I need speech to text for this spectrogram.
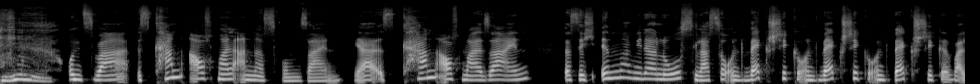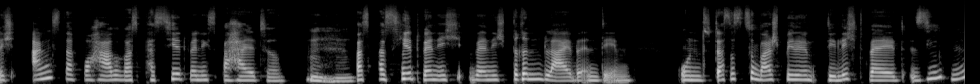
Mhm. Und zwar, es kann auch mal andersrum sein. Ja, es kann auch mal sein, dass ich immer wieder loslasse und wegschicke und wegschicke und wegschicke, weil ich Angst davor habe, was passiert, wenn ich es behalte. Mhm. Was passiert, wenn ich, wenn ich drin bleibe in dem? Und das ist zum Beispiel die Lichtwelt 7,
